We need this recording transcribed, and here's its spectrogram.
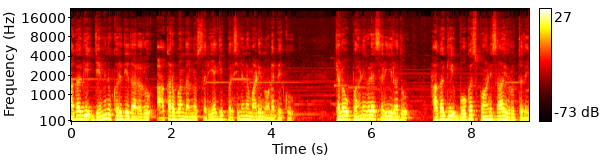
ಹಾಗಾಗಿ ಜಮೀನು ಖರೀದಿದಾರರು ಆಕರ್ಬಂದನ್ನು ಸರಿಯಾಗಿ ಪರಿಶೀಲನೆ ಮಾಡಿ ನೋಡಬೇಕು. ಕೆಲವು ಪಹಣಿಗಳೇ ಸರಿ ಇರದು, ಹಾಗಾಗಿ ಬೋಗಸ್ ಪಹಣಿ ಸಹ ಇರುತ್ತದೆ.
